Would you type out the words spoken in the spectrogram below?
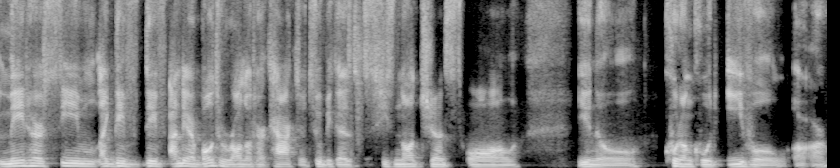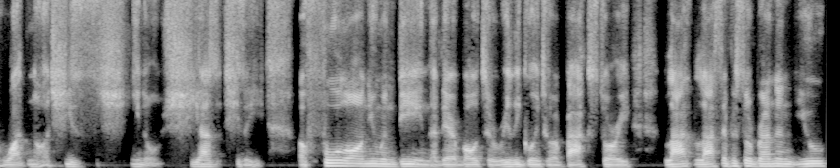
made her seem like they've they've and they're about to round out her character too because she's not just all you know quote unquote evil or, or whatnot she's she- you know she has she's a, a full-on human being that they're about to really go into her backstory last last episode brandon you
